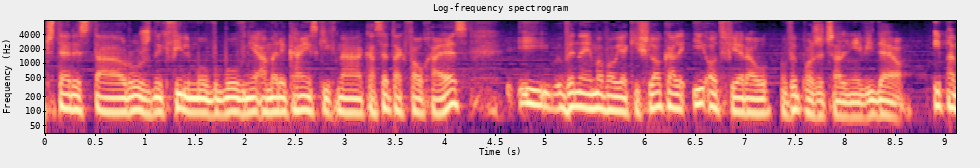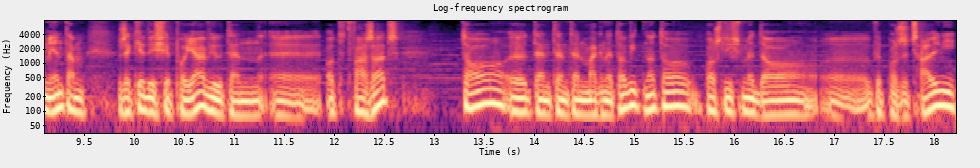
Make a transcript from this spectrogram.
400 różnych filmów, głównie amerykańskich na kasetach VHS i wynajmował jakiś lokal i otwierał wypożyczalnię wideo. I pamiętam, że kiedy się pojawił ten e, odtwarzacz, to y, ten, ten, ten magnetowid, no to poszliśmy do y, wypożyczalni,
